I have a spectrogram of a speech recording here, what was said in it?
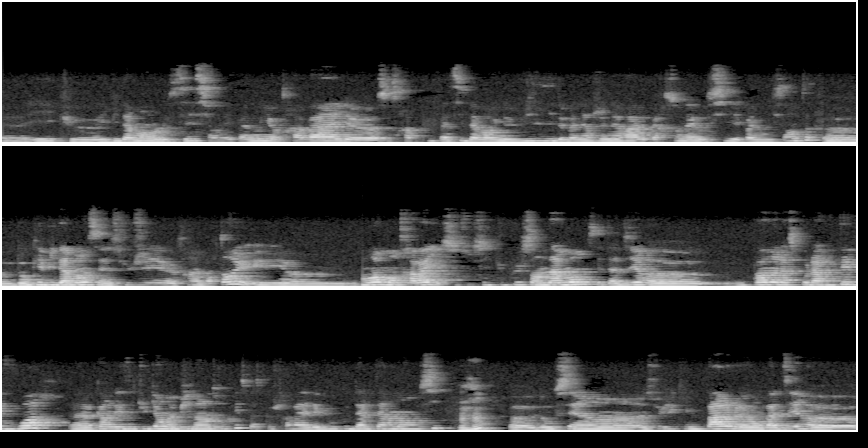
Et que évidemment on le sait, si on est épanoui au travail, ce sera plus facile d'avoir une vie de manière générale personnelle aussi épanouissante. donc évidemment c'est un sujet très important et, moi mon travail se situe plus en amont, c'est-à-dire pendant la scolarité, voire quand les étudiants ont un pied dans l'entreprise, parce que je travaille avec beaucoup d'alternants aussi. Mm-hmm. donc c'est un, un, sujet qui me parle, on va dire euh,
